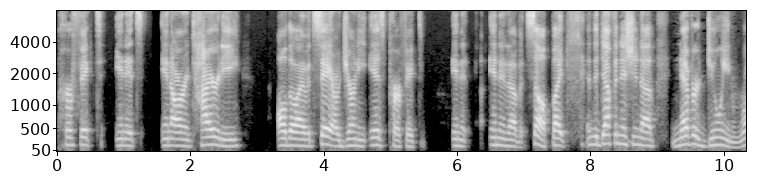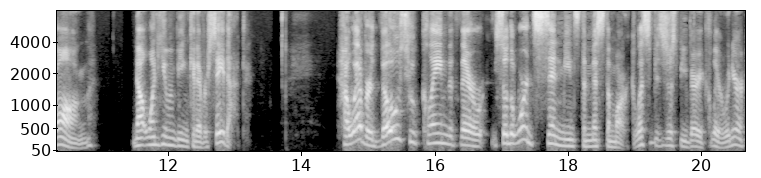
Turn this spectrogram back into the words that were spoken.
perfect in its in our entirety, although I would say our journey is perfect in it in and of itself, but in the definition of never doing wrong, not one human being can ever say that. However, those who claim that they're so the word sin means to miss the mark. Let's just be very clear. When you're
